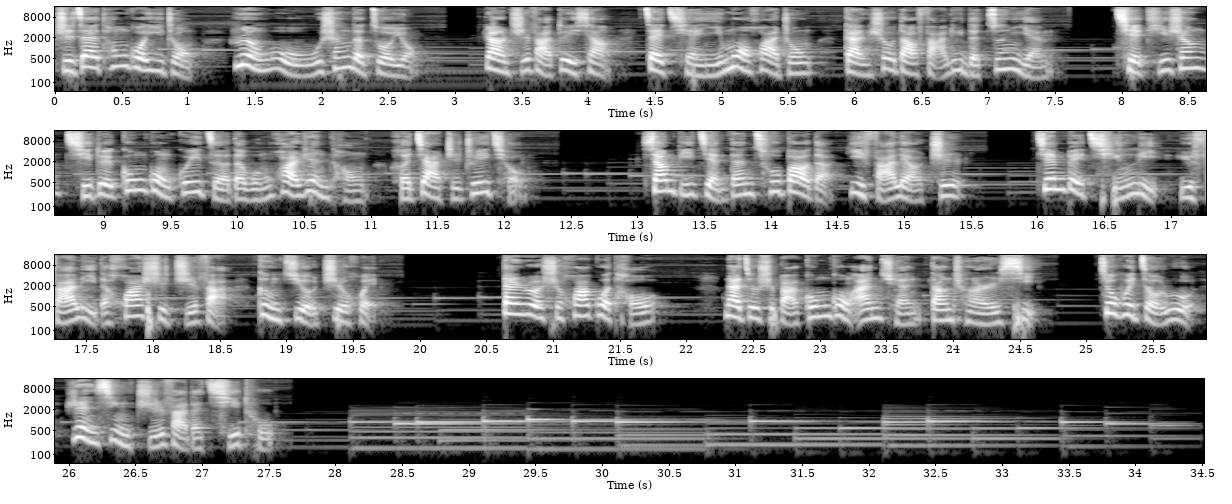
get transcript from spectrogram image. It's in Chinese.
旨在通过一种润物无声的作用，让执法对象在潜移默化中感受到法律的尊严。且提升其对公共规则的文化认同和价值追求。相比简单粗暴的一罚了之，兼备情理与法理的花式执法更具有智慧。但若是花过头，那就是把公共安全当成儿戏，就会走入任性执法的歧途。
